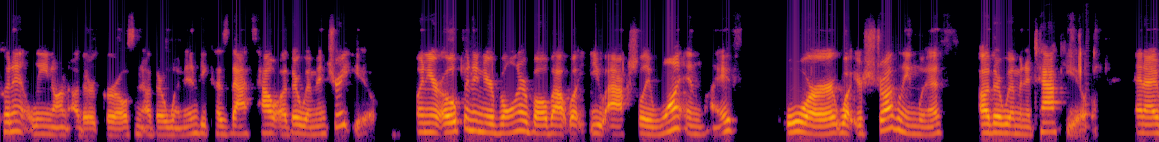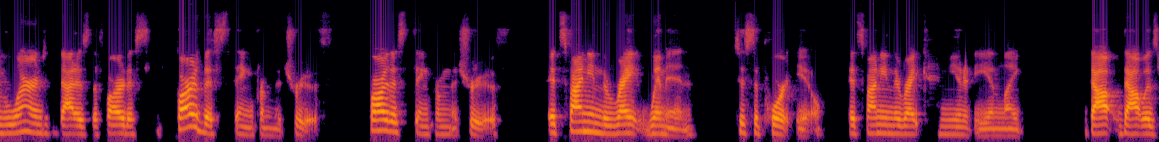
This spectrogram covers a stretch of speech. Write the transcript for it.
couldn't lean on other girls and other women because that's how other women treat you. When you're open and you're vulnerable about what you actually want in life or what you're struggling with, other women attack you. And I've learned that is the farthest farthest thing from the truth. Farthest thing from the truth. It's finding the right women to support you it's finding the right community and like that that was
